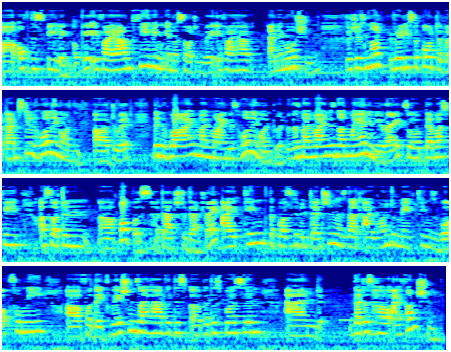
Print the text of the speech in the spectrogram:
uh, of this feeling okay? If i am feeling in a certain way if i have an emotion which is not really supportive but i'm still holding on uh, to it then why my mind is holding on to it? Because my mind is not my enemy right? So there must be a certain uh, purpose attached to that right? I think the positive intention is that i want to make things work for me uh, for the equations i have with this uh, with this person and that is how i function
